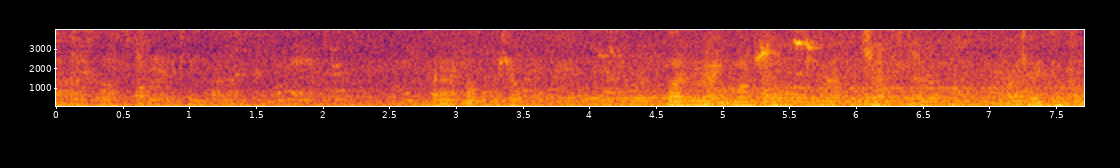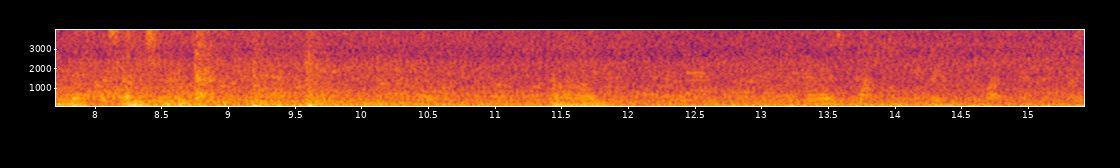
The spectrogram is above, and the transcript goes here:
I can't see anything. I don't. I don't. Not for sure. By the rate 140 out to Chester. Train come from Liverpool Central. Gone. There's platform 3 for West Ham Road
